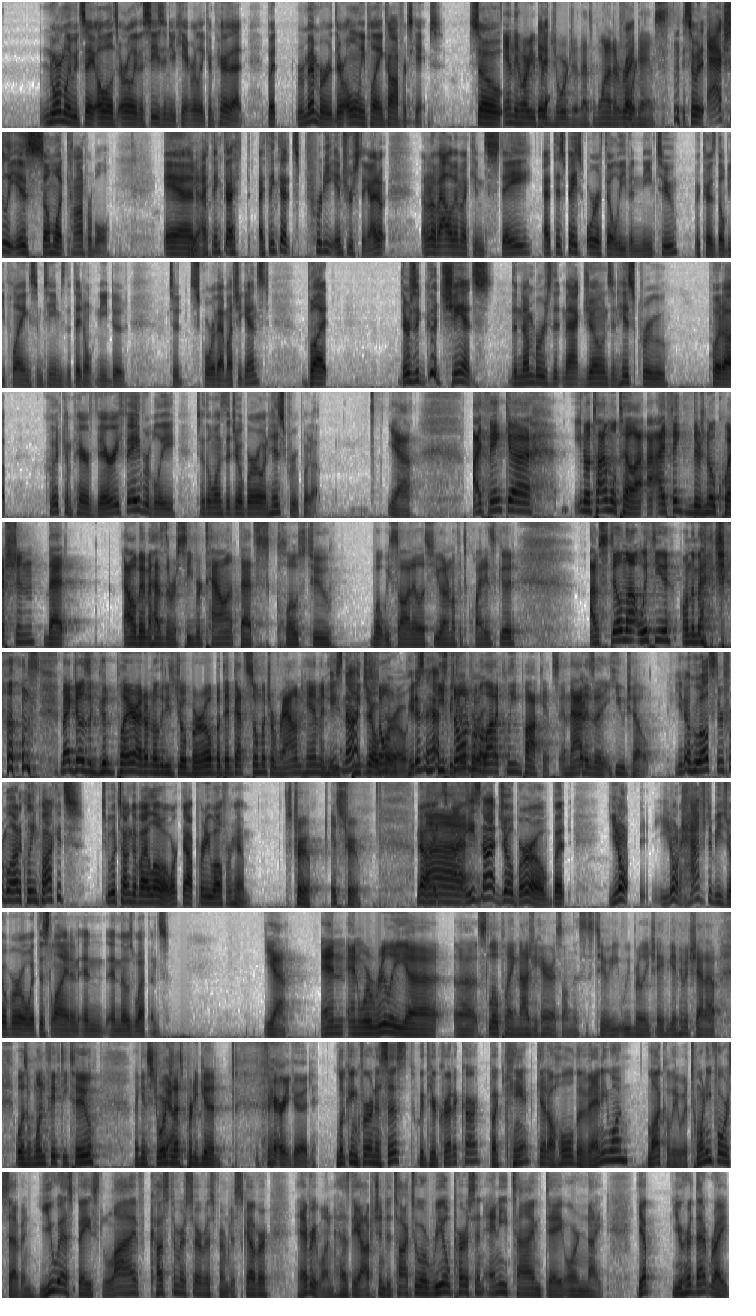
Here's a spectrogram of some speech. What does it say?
normally we'd say, oh, well, it's early in the season. You can't really compare that. But remember, they're only playing conference games. So and they've already played it, Georgia. That's one of their right. four games. so it actually is somewhat comparable, and yeah. I think that I think that's pretty interesting. I don't I don't know if Alabama can stay at this pace or if they'll even need to because they'll be playing some teams that they don't need to to score that much against. But there's a good chance the numbers that Mac Jones and his crew put up could compare very favorably to the ones that Joe Burrow and his crew put up. Yeah. I think, uh, you know, time will tell. I, I think there's no question that Alabama has the receiver talent that's close to what we saw at LSU. I don't know if it's quite as good. I'm still not with you on the Mac Jones. Mac Jones is a good player. I don't know that he's Joe Burrow, but they've got so much around him, and he's, he's not he's Joe thrown, Burrow. He doesn't have. He's to thrown from a lot of clean pockets, and that but, is a huge help. You know who else threw from a lot of clean pockets? Tua Tagovailoa worked out pretty well for him. It's true. It's true. No, uh, uh, he's not Joe Burrow, but you don't you don't have to be Joe Burrow with this line and and, and those weapons. Yeah, and and we're really uh, uh, slow playing Najee Harris on this too. He we really gave him a shout out. What was it 152 against Georgia? Yeah. That's pretty good. Very good. Looking for an assist with your credit card, but can't get a hold of anyone? Luckily, with 24 7 US based live customer service from Discover, everyone has the option to talk to a real person anytime, day or night. Yep, you heard that right.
